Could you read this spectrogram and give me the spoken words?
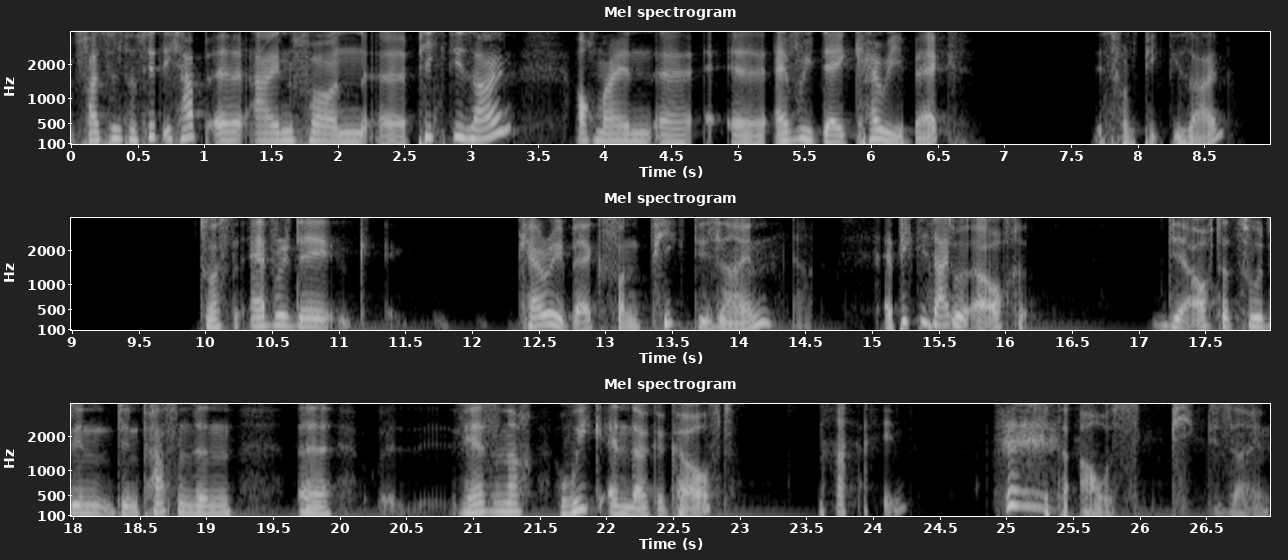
falls es interessiert, ich habe äh, einen von äh, Peak Design, auch mein äh, äh, Everyday Carry Bag ist von Peak Design. Du hast ein Everyday Carry Bag von Peak Design. Äh, Peak Design, Hast du auch dir auch dazu den, den passenden, äh, wer ist es noch, Weekender gekauft? nein. Flippe aus. Peak Design.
